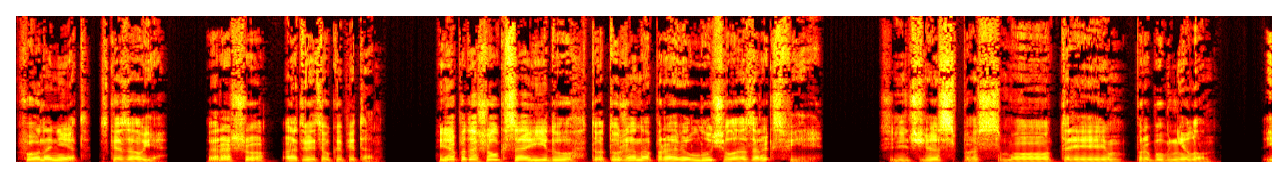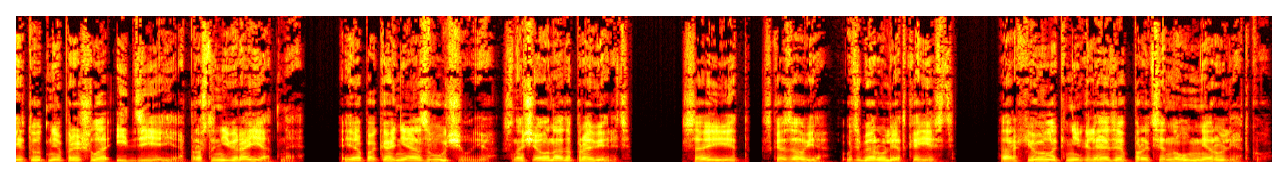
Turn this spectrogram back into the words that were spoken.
«Фона нет», — сказал я. «Хорошо», — ответил капитан. Я подошел к Саиду, тот уже направил луч лазера к сфере. «Сейчас посмотрим», — пробубнил он. И тут мне пришла идея, просто невероятная. Я пока не озвучил ее, сначала надо проверить. «Саид», — сказал я, — «у тебя рулетка есть?» Археолог, не глядя, протянул мне рулетку.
